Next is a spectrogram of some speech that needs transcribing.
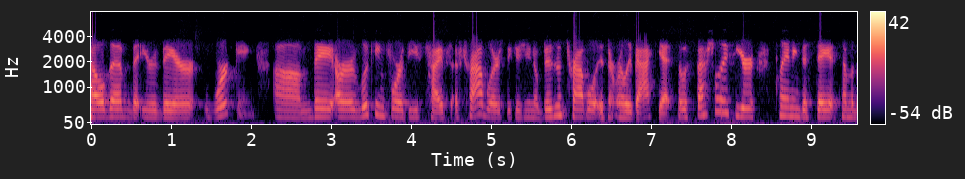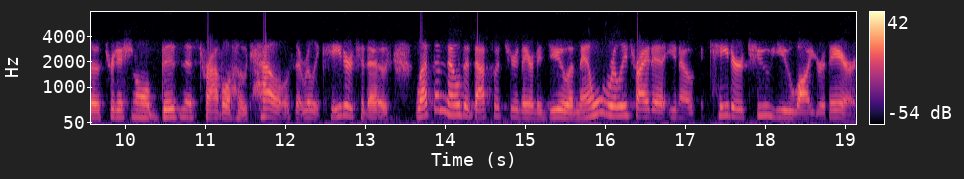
tell them that you're there working. Um, they are looking for these types of travelers because you know business travel isn't really back yet. So especially if you're planning to stay at some of those traditional business travel hotels that really cater to those, let them know that that's what you're there to do, and they will really try to you know cater to you while you're there.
